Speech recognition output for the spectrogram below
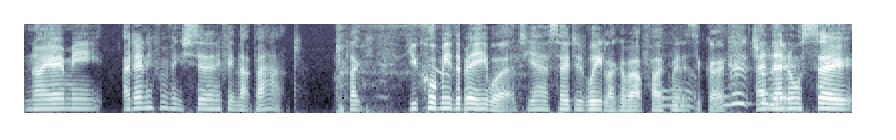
Naomi, I don't even think she did anything that bad. Like, You called me the B word. Yeah, so did we like about five minutes ago. And then also,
